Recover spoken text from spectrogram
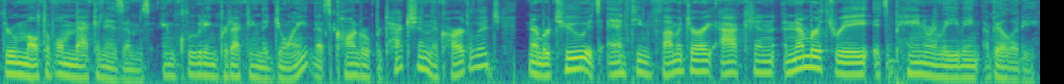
through multiple mechanisms, including protecting the joint, that's chondroprotection, the cartilage. Number two, its anti inflammatory action. And number three, its pain relieving ability.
